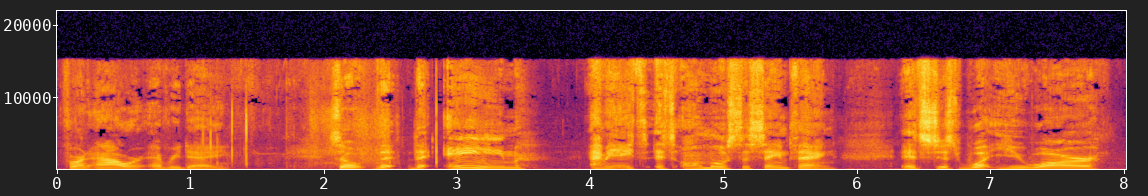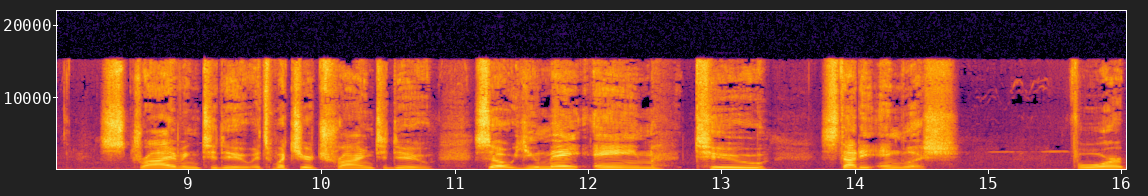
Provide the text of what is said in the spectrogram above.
for an hour every day. So the the aim, I mean it's it's almost the same thing. It's just what you are striving to do. It's what you're trying to do. So you may aim to study English for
